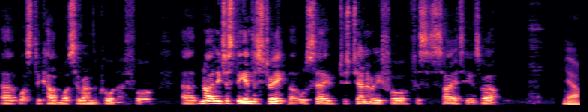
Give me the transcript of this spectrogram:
uh, what's to come, what's around the corner for uh, not only just the industry, but also just generally for, for society as well. Yeah.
